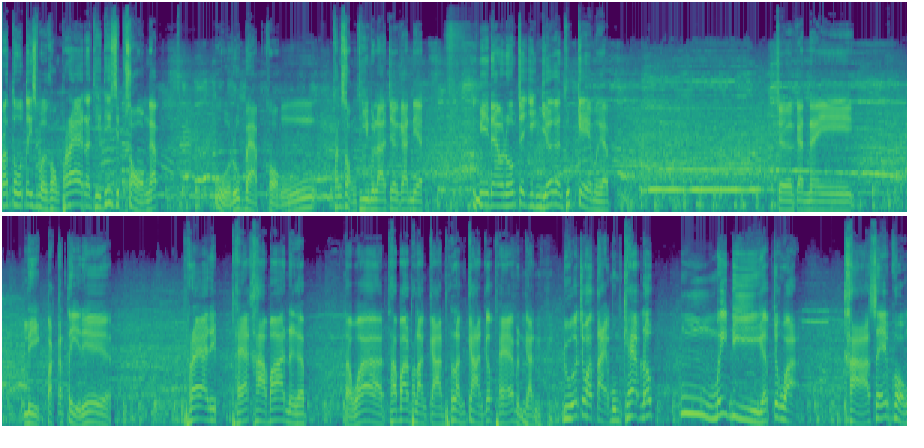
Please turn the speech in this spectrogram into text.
ประตูตีเสมอของแพร่นาทีที่ 12 ครับโอ้รูปแบบของทั้งสองทีเวลาเจอกันเนี่ยมีแนวโน้มจะยิงเยอะกันทุกเกมเลยครับ เจอกันในลีกปกตินี่แพร่นี่แพ้คาบ้านนะครับ แต่ว่าถ้าบ้านพลังการพลังการก็แพ้เหมือนกัน ดูว่าจังหวะแตะมุมแคบแล้ว อืไม่ดีครับจังหวะขาเซฟของ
